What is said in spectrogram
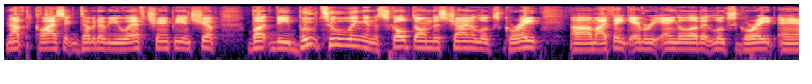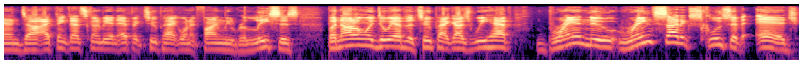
Not the classic WWF Championship, but the boot tooling and the sculpt on this Chyna looks great. Um, I think every angle of it looks great, and uh, I think that's going to be an epic two pack when it finally releases. But not only do we have the two pack, guys, we have brand new ringside exclusive Edge,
